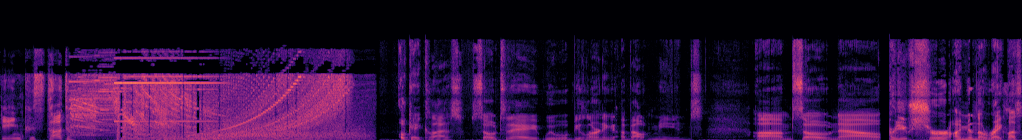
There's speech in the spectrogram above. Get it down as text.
リンクスタート Okay, class. So today we will be learning about memes. Um, so now, are you sure I'm in the right class?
